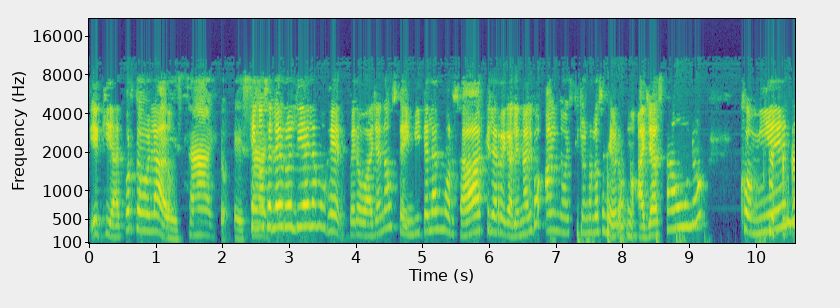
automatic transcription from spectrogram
Equidad por todo lado. Exacto, exacto. Que no celebro el Día de la Mujer, pero vayan a usted, invítela a almorzar, que le regalen algo. Ay, no, es que yo no lo celebro. No, allá está uno comiendo.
